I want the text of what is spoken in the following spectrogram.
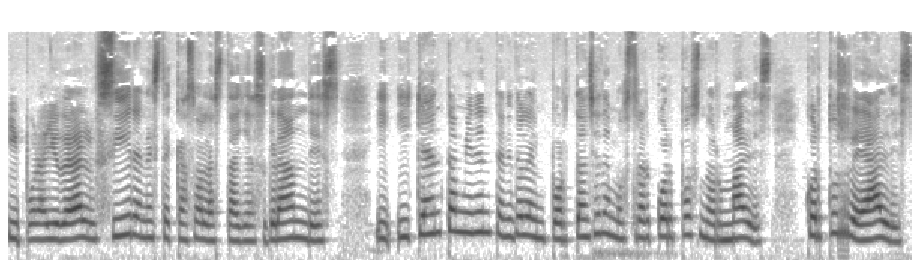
y por ayudar a lucir, en este caso a las tallas grandes, y, y que han también entendido la importancia de mostrar cuerpos normales, cuerpos reales,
